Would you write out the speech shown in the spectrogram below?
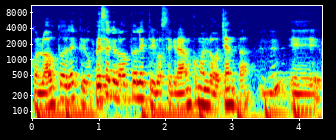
con los autos eléctricos. Pese a que los autos eléctricos se crearon como en los 80, Ujú. eh,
